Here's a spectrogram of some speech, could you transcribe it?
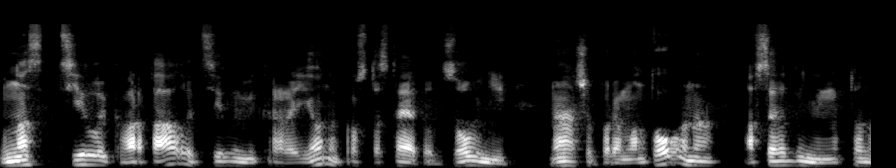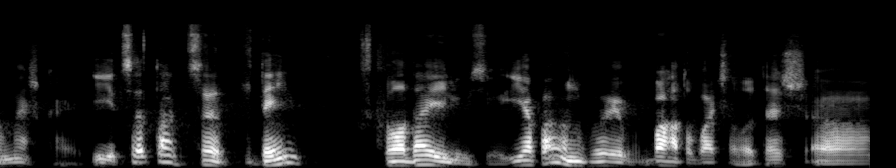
У нас цілі квартали, цілі мікрорайони просто стоять от зовні, наче поремонтовано, а всередині ніхто не мешкає. І це так, це в день складає ілюзію. І я певен, ви багато бачили теж е,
